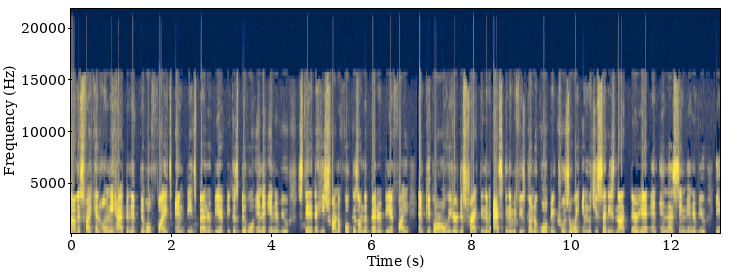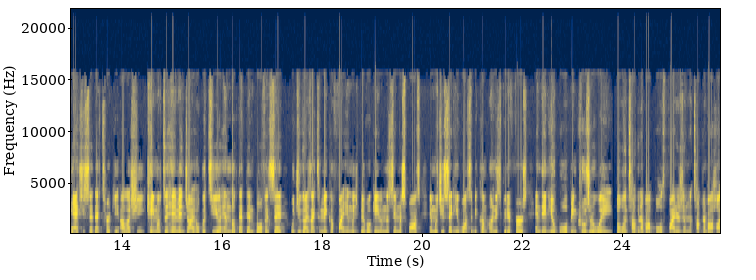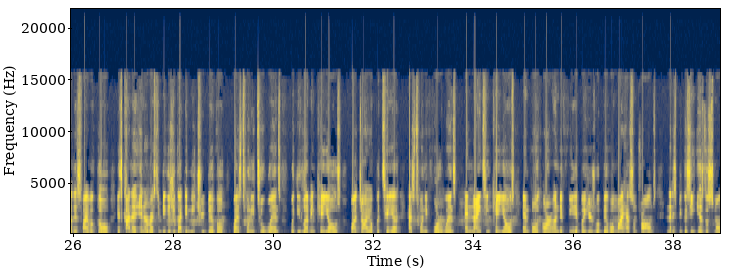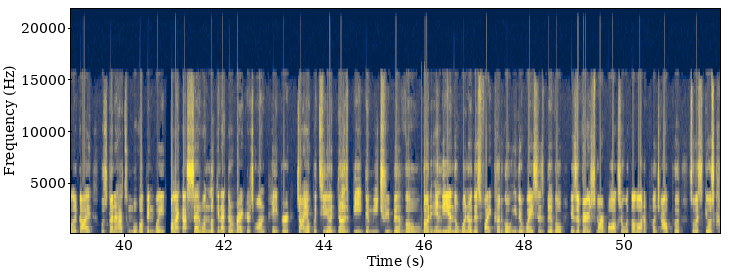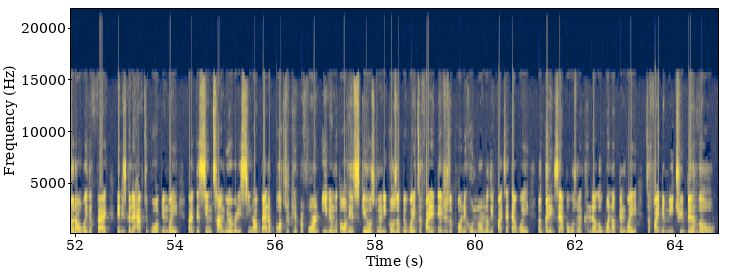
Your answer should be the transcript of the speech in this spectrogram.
Now, this fight can only happen if Bivol fights and beats Beterbiev because Bivol in an interview stated that he's trying to focus on the Beterbiev fight and people are over here distracting him, asking him if he's going to go up in cruiserweight, in which he said he's not there yet. And in that same interview, he actually said that Turki Alalshikh came up to him and Jai Opetaia and looked at them both and said, would you guys like to make a fight? In which Bivol gave him the same response, in which he said he wants to become undisputed first and then he'll go up in cruiserweight. But when talking about both fighters and when talking about how this fight will go, it's kind of interesting because you got Dimitri Bivol who has 22 wins with 11 KOs, while Jai Opetaia has 24 wins and 19 KOs, and both are undefeated. But here's what Bivol might have some problems, and that is because he is the smaller guy who's going to have to move up in weight. But like I said, when looking at the records on paper, Jai Opetaia does beat Dimitri Bivol. But in the end, the winner of this fight could go either way since Bivol is a very smart boxer with a lot of punch output, so his skills could outweigh the fact that he's going to have to go up in weight. But at the same time, we already seen how bad a boxer can perform even with all his skills when he goes up in weight to fight a dangerous opponent who normally fights at that weight. A good example was when Canelo went up in weight to fight Dimitri Bivol.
